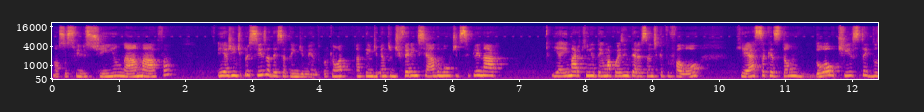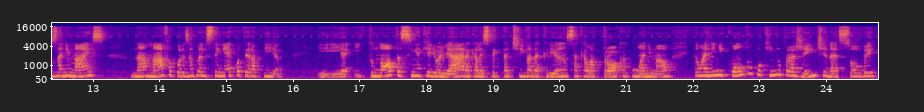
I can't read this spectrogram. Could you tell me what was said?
nossos filhos tinham na AMAFA, e a gente precisa desse atendimento, porque é um atendimento diferenciado multidisciplinar. E aí, Marquinho, tem uma coisa interessante que tu falou, que é essa questão do autista e dos animais. Na AMAFA, por exemplo, eles têm ecoterapia. E, e, e, tu nota assim aquele olhar, aquela expectativa da criança, aquela troca com o animal. Então, Aline, conta um pouquinho para a gente, né, sobre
